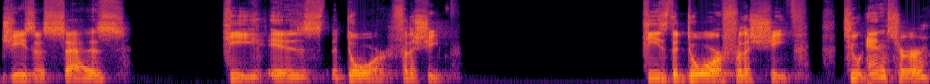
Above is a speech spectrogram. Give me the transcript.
Jesus says he is the door for the sheep. He's the door for the sheep to enter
